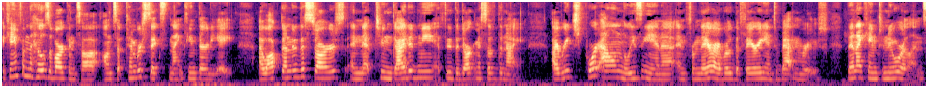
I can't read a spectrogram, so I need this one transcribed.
I came from the hills of Arkansas on September sixth, 1938. I walked under the stars, and Neptune guided me through the darkness of the night. I reached Port Allen, Louisiana, and from there I rode the ferry into Baton Rouge. Then I came to New Orleans,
